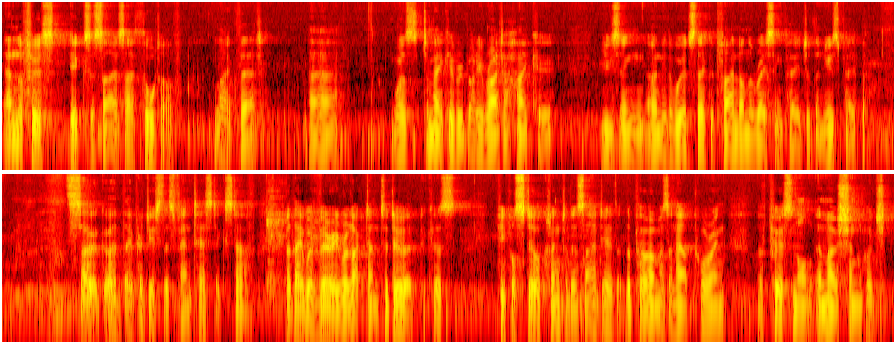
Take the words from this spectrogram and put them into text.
And the first exercise I thought of like that uh, was to make everybody write a haiku using only the words they could find on the racing page of the newspaper. So good, they produced this fantastic stuff. But they were very reluctant to do it because people still cling to this idea that the poem is an outpouring of personal emotion, which,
